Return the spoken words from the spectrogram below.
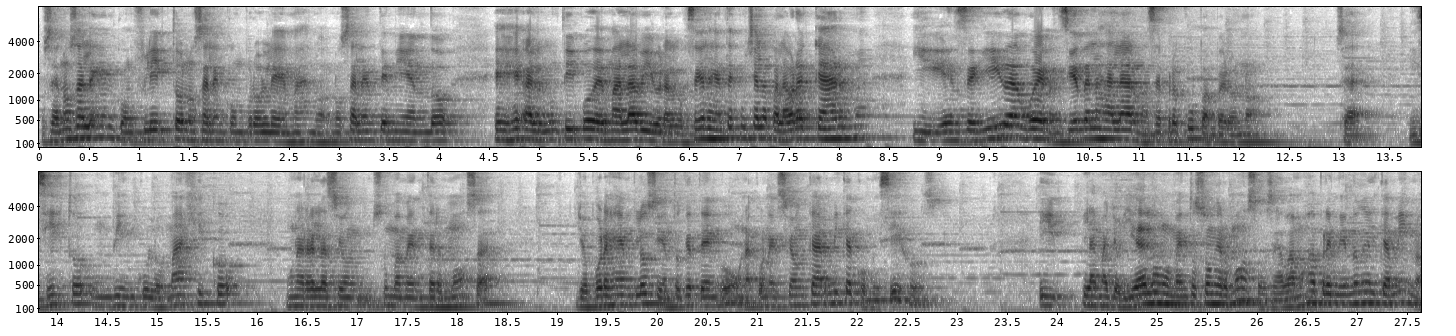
O sea, no salen en conflicto, no salen con problemas, no, no salen teniendo algún tipo de mala vibra. Lo que pasa es que la gente escucha la palabra karma y enseguida, bueno, encienden las alarmas, se preocupan, pero no. O sea, insisto, un vínculo mágico, una relación sumamente hermosa. Yo, por ejemplo, siento que tengo una conexión kármica con mis hijos. Y la mayoría de los momentos son hermosos, o sea, vamos aprendiendo en el camino.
